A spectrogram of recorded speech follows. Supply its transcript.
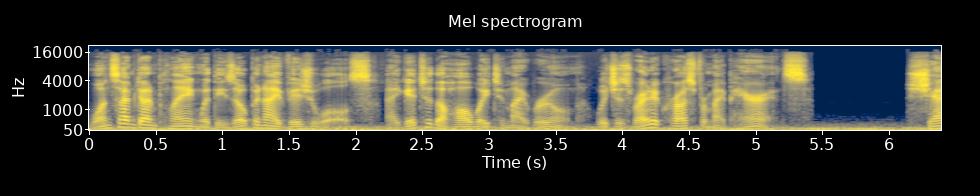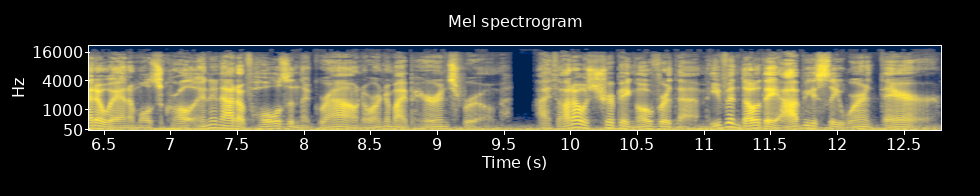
Once I'm done playing with these open eye visuals, I get to the hallway to my room, which is right across from my parents'. Shadow animals crawl in and out of holes in the ground or into my parents' room. I thought I was tripping over them, even though they obviously weren't there.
